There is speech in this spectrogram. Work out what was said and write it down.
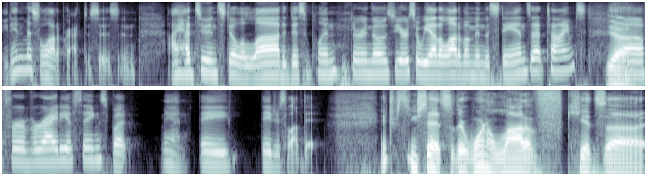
they didn't miss a lot of practices. And I had to instill a lot of discipline during those years. So we had a lot of them in the stands at times yeah. uh, for a variety of things. But man, they they just loved it. Interesting you said. So there weren't a lot of kids uh,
